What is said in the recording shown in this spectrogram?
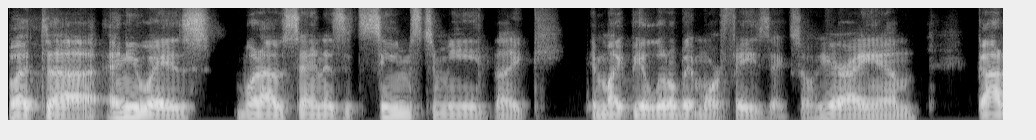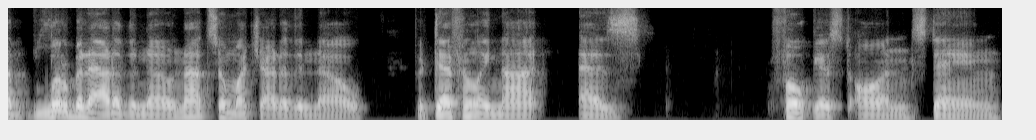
but uh anyways, what I was saying is it seems to me like it might be a little bit more phasic. So here I am, got a little bit out of the know, not so much out of the know, but definitely not as focused on staying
